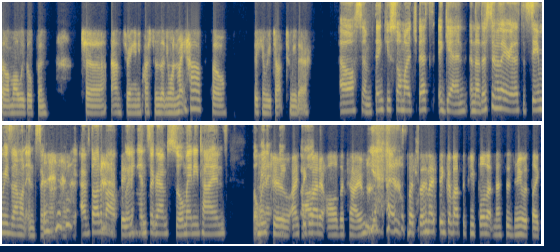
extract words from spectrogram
So I'm always open to answering any questions anyone might have. So they can reach out to me there. Awesome. Thank you so much. That's again another similarity. That's the same reason I'm on Instagram. I've thought about quitting Instagram so many times but me too. I think, I think about it all the time. Yes. but then I think about the people that message me with like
